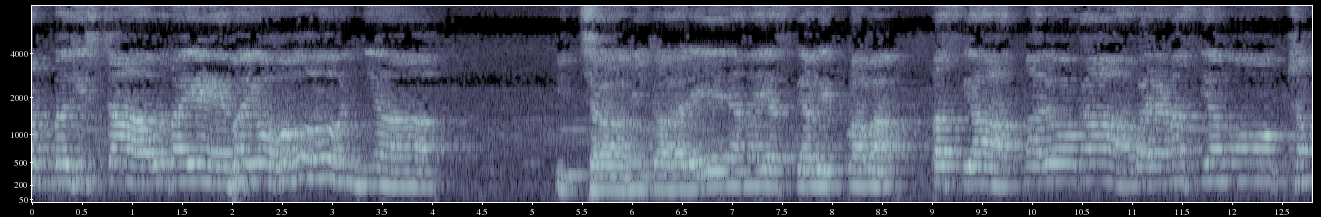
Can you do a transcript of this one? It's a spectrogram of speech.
അന്തർബഹിഷ്ടാവൃതയേ ഭയോന്യ. ഇച്ഛാമി കാലേന നയസ്യ വിപ്ലവ തസ്യാത്മലോകാവരണസ്യ മോക്ഷം.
